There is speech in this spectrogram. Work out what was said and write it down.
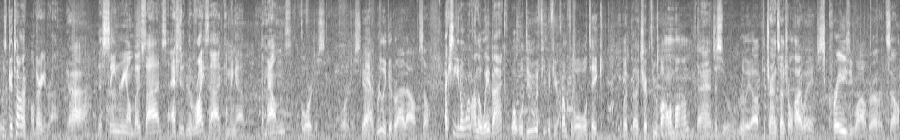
It was a good time. Oh, very good ride. Yeah, The scenery on both sides. Actually, the right side coming up, the mountains. gorgeous, gorgeous. Yeah, Yeah. really good ride out. So, actually, you know what? On the way back, what we'll do if, you, if you're comfortable, we'll take with the trip through Balamban and just really up the Trans Central Highway. Just crazy wild road. So,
